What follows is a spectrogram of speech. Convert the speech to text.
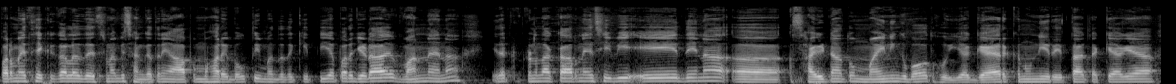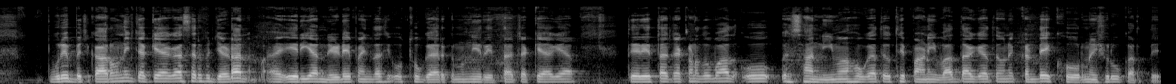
ਪਰ ਮੈਂ ਇੱਥੇ ਇੱਕ ਗੱਲ ਦੱਸਣਾ ਵੀ ਸੰਗਤ ਨੇ ਆਪ ਮੁਹਾਰੇ ਬਹੁਤੀ ਮਦਦ ਕੀਤੀ ਆ, ਪਰ ਜਿਹੜਾ ਇਹ ਵਨ ਹੈ ਨਾ, ਇਹਦਾ ਟੁੱਟਣ ਦਾ ਕਾਰਨ ਇਹ ਸੀ ਵੀ ਇਹਦੇ ਨਾ ਸਾਈਡਾਂ ਤੋਂ ਮਾਈਨਿੰਗ ਬਹੁਤ ਹੋਈ ਆ। ਗੈਰ ਕਾਨੂੰਨੀ ਰੇਤਾ ਚੱਕਿਆ ਗਿਆ, ਪੂਰੇ ਵਿਚਕਾਰੋਂ ਨਹੀਂ ਚੱਕਿਆ ਗਿਆ, ਸਿਰਫ ਜਿਹੜਾ ਏਰੀਆ ਨੇੜੇ ਪੈਂਦਾ ਸੀ, ਉੱਥੋਂ ਗੈਰ ਕਾਨੂੰਨੀ ਰੇਤਾ ਚੱਕਿਆ ਗਿਆ। ਤੇ ਰੇਤਾ ਚੱਕਣ ਤੋਂ ਬਾਅਦ ਉਹ ਹਿੱਸਾ ਨੀਵਾ ਹੋ ਗਿਆ ਤੇ ਉੱਥੇ ਪਾਣੀ ਵੱਧਦਾ ਗਿਆ ਤੇ ਉਹਨੇ ਕੰਢੇ ਖੋਰਨੇ ਸ਼ੁਰੂ ਕਰਤੇ।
